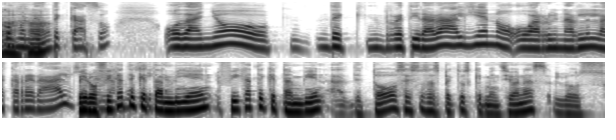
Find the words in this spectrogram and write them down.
como en este caso, o daño de retirar a alguien o, o arruinarle la carrera a alguien. Pero fíjate que también, fíjate que también ah, de todos estos aspectos que mencionas, los,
